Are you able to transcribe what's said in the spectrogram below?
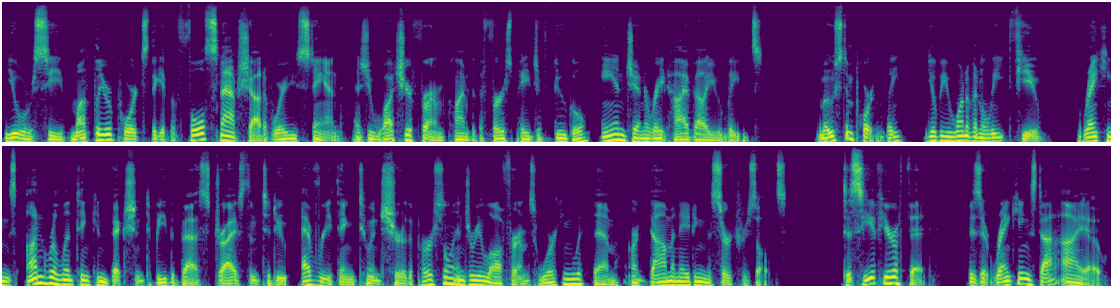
You will receive monthly reports that give a full snapshot of where you stand as you watch your firm climb to the first page of Google and generate high value leads. Most importantly, you'll be one of an elite few. Ranking's unrelenting conviction to be the best drives them to do everything to ensure the personal injury law firms working with them are dominating the search results. To see if you're a fit, visit rankings.io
